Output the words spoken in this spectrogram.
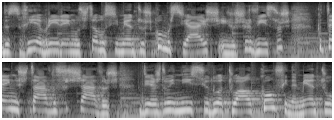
de se reabrirem os estabelecimentos comerciais e os serviços que têm estado fechados desde o início do atual confinamento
